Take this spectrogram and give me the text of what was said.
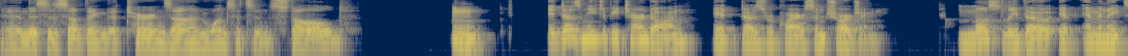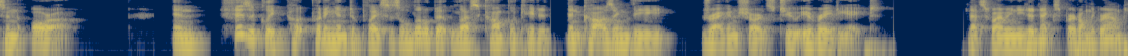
And this is something that turns on once it's installed? Hmm. It does need to be turned on. It does require some charging. Mostly, though, it emanates an aura, and physically put, putting into place is a little bit less complicated than causing the dragon shards to irradiate. That's why we need an expert on the ground.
